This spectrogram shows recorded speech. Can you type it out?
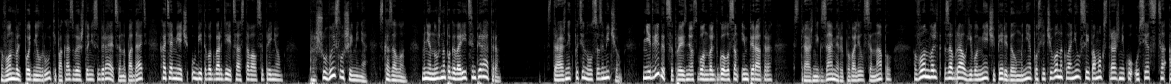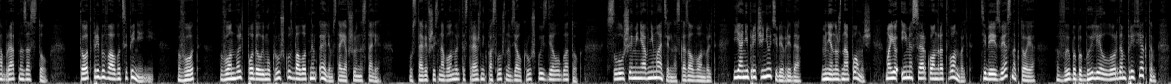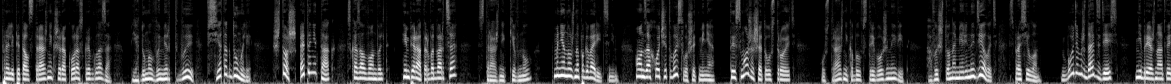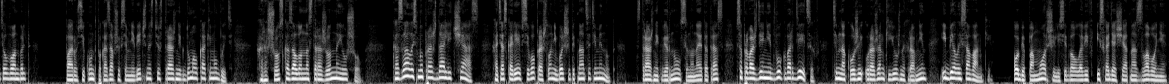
Вонвальд поднял руки, показывая, что не собирается нападать, хотя меч убитого гвардейца оставался при нем. «Прошу, выслушай меня», — сказал он. «Мне нужно поговорить с императором». Стражник потянулся за мечом. «Не двигаться», — произнес Вонвальд голосом императора. Стражник замер и повалился на пол. Вонвальд забрал его меч и передал мне, после чего наклонился и помог стражнику усесться обратно за стол. Тот пребывал в оцепенении. «Вот», — Вонвальд подал ему кружку с болотным элем, стоявшую на столе. Уставившись на Вонвальта, стражник послушно взял кружку и сделал глоток. «Слушай меня внимательно», — сказал Вонвальд. «Я не причиню тебе вреда. Мне нужна помощь. Мое имя сэр Конрад Вонвальд. Тебе известно, кто я?» «Вы бы были лордом-префектом», — пролепетал стражник, широко раскрыв глаза. «Я думал, вы мертвы. Все так думали». «Что ж, это не так», — сказал Вонвальд. «Император во дворце?» Стражник кивнул. «Мне нужно поговорить с ним. Он захочет выслушать меня. Ты сможешь это устроить?» У стражника был встревоженный вид. «А вы что намерены делать?» — спросил он. «Будем ждать здесь», — небрежно ответил Вонвальд. Пару секунд, показавшихся мне вечностью, стражник думал, как ему быть. «Хорошо», — сказал он настороженно и ушел. Казалось, мы прождали час, хотя, скорее всего, прошло не больше пятнадцати минут. Стражник вернулся, но на этот раз в сопровождении двух гвардейцев, темнокожей уроженки южных равнин и белой саванки. Обе поморщились, едва уловив исходящее от нас зловоние.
